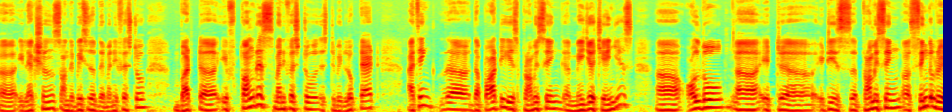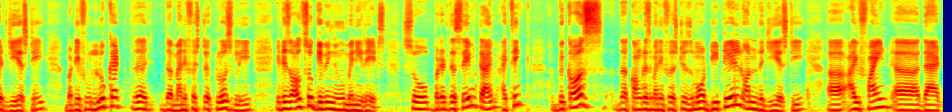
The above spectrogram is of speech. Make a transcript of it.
uh, elections on the basis of the manifesto, but if Congress manifesto is to be looked at, I think the the party is promising uh, major changes, uh, although uh, it uh, it is promising a single rate GST. But if you look at the the manifesto closely, it is also giving you many rates. So, but at the same time, I think because the Congress manifesto is more detailed on the GST, uh, I find uh, that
